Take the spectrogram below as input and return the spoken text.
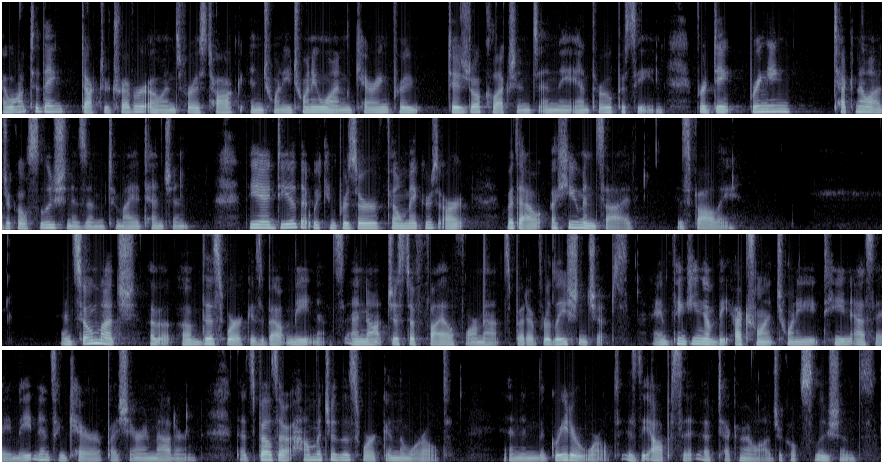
I want to thank Dr. Trevor Owens for his talk in 2021, Caring for Digital Collections and the Anthropocene, for bringing technological solutionism to my attention. The idea that we can preserve filmmakers' art without a human side is folly. And so much of, of, this work is about maintenance, and not just of file formats, but of relationships. I am thinking of the excellent 2018 essay, Maintenance and Care by Shannon Mattern, that spells out how much of this work in the world and in the greater world is the opposite of technological solutions.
